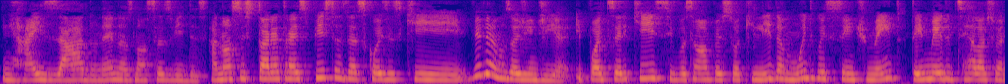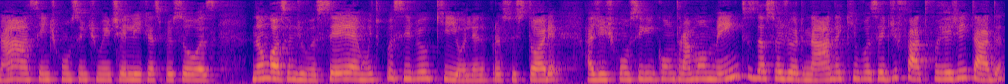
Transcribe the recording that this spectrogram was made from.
enraizado, né, nas nossas vidas. A nossa história traz pistas das coisas que vivemos hoje em dia e pode ser que se você é uma pessoa que lida muito com esse sentimento, tem medo de se relacionar, sente constantemente ali que as pessoas não gostam de você, é muito possível que, olhando para sua história, a gente consiga encontrar momentos da sua jornada que você de fato foi rejeitada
